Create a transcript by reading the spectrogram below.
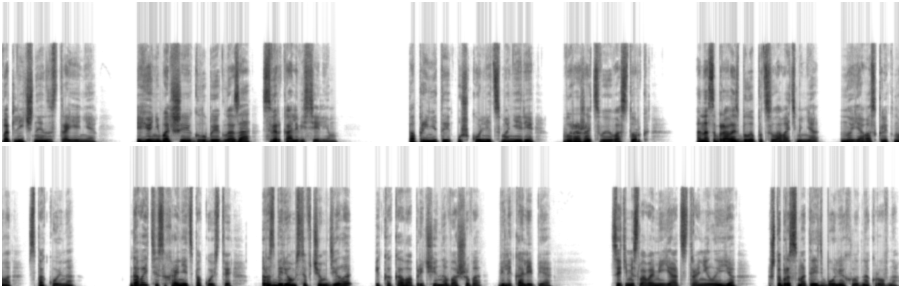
в отличное настроение. Ее небольшие голубые глаза сверкали весельем. По принятой у школьниц манере выражать свой восторг, она собралась было поцеловать меня, но я воскликнула «Спокойно. Давайте сохранять спокойствие. Разберемся, в чем дело и какова причина вашего великолепия». С этими словами я отстранила ее, чтобы рассмотреть более хладнокровно.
